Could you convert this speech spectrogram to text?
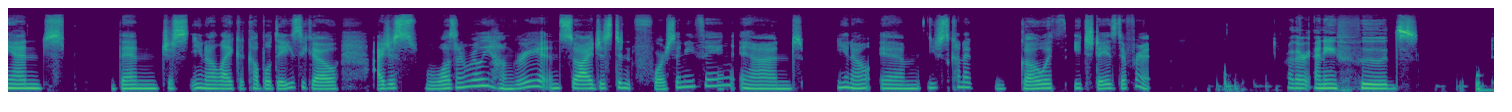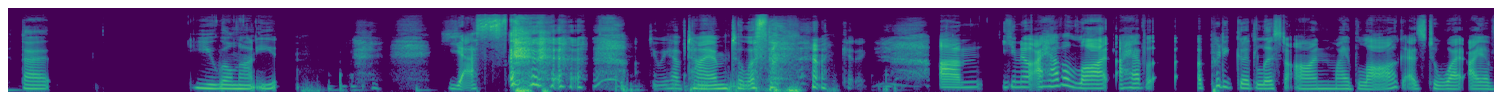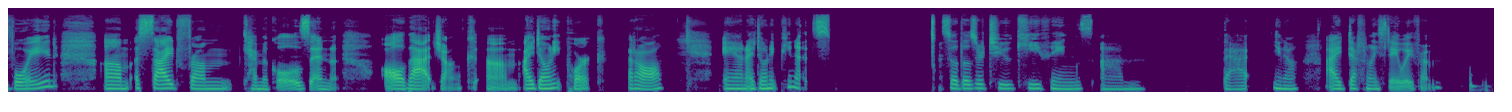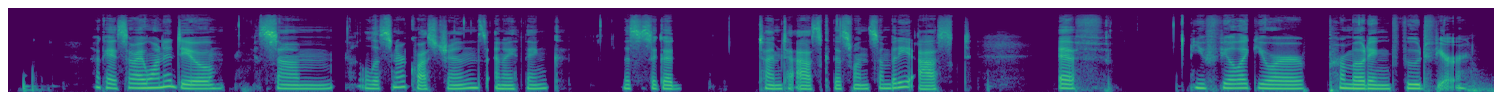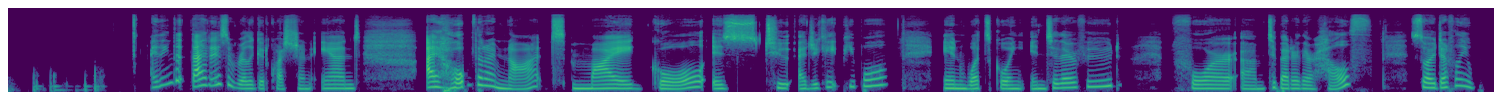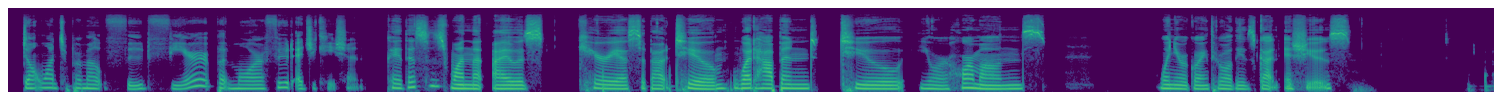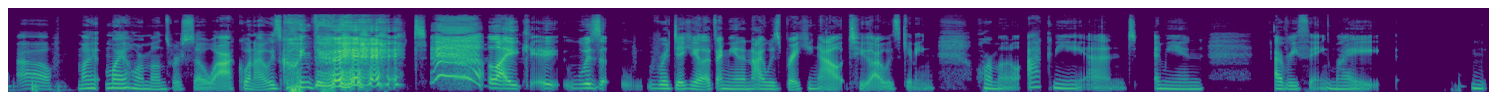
and then just, you know, like a couple days ago, I just wasn't really hungry. And so I just didn't force anything. And, you know, um, you just kind of go with each day is different. Are there any foods that you will not eat? yes. Do we have time to list them? I'm kidding. Um, you know, I have a lot. I have a pretty good list on my blog as to what I avoid, um, aside from chemicals and all that junk. Um, I don't eat pork at all, and I don't eat peanuts. So those are two key things um, that you know I definitely stay away from. Okay, so I want to do some listener questions, and I think this is a good time to ask this one. Somebody asked if you feel like you're promoting food fear? I think that that is a really good question. And I hope that I'm not. My goal is to educate people in what's going into their food for um, to better their health. So I definitely don't want to promote food fear, but more food education. Okay, this is one that I was curious about too. What happened to your hormones when you were going through all these gut issues? Oh, my my hormones were so whack when I was going through it. like it was ridiculous. I mean, and I was breaking out too. I was getting hormonal acne and I mean everything. My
